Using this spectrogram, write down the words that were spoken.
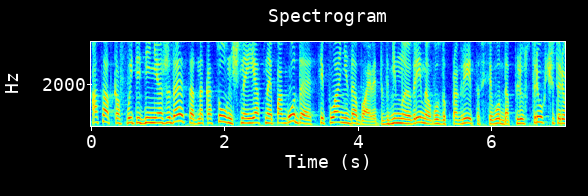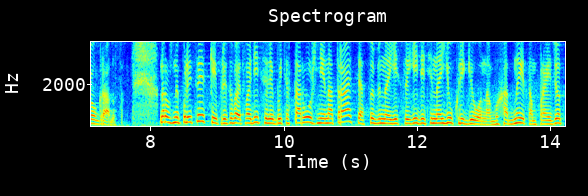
Осадков в эти дни не ожидается, однако солнечная и ясная погода тепла не добавит. В дневное время воздух прогреется всего до плюс 3-4 градусов. Дорожные полицейские призывают водителей быть осторожнее на трассе, особенно если едете на юг региона. В выходные там пройдет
